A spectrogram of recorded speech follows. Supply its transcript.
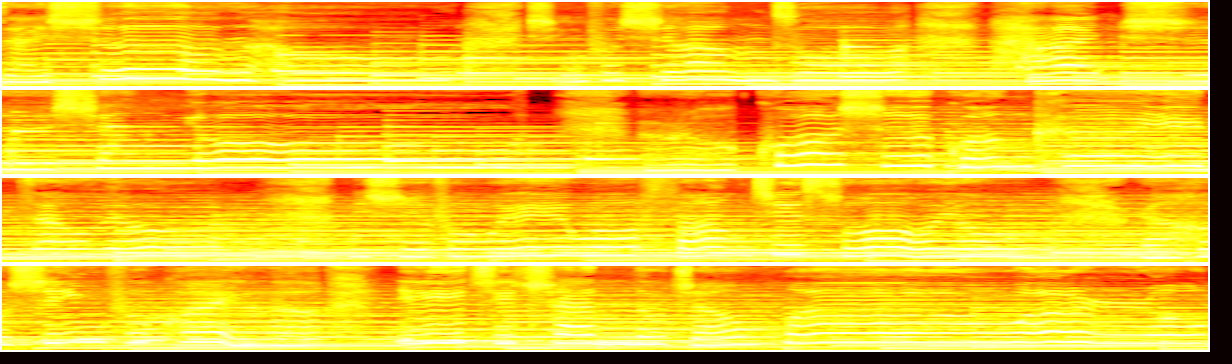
在身后？幸福向左还是向右？如果时光可以倒流，你是否为我放弃所有？然后幸福快乐一起颤抖，交换温柔。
